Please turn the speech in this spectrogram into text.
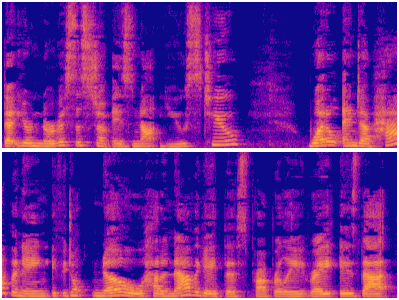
that your nervous system is not used to. What'll end up happening if you don't know how to navigate this properly, right? Is that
